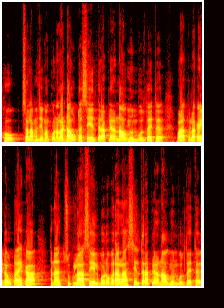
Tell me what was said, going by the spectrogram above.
हो चला म्हणजे मग कोणाला डाऊट असेल तर आपल्याला नाव घेऊन बोलता येतं. बाळा तुला काही डाऊट आहे का? है ना? चुकला असेल बरोबर आला असेल तर आपल्याला नाव घेऊन बोलता येतं.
